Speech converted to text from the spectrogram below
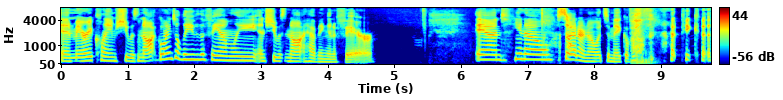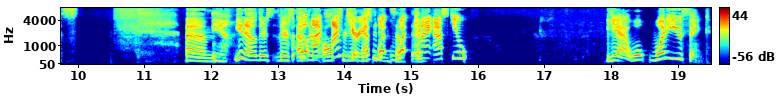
And Meri claims she was not going to leave the family and she was not having an affair. And, you know, So- I don't know what to make of all that because um Yeah. you know, there's there's other well, I'm, I'm alternate curious. What, what there. can I ask you? Yeah. Well, what do you think?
